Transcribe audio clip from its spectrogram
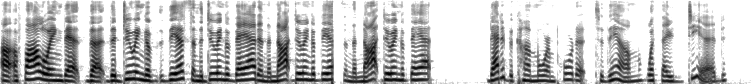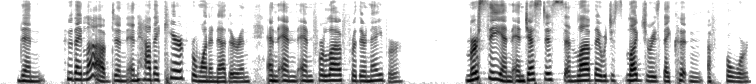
uh, a following that the, the doing of this and the doing of that and the not doing of this and the not doing of that, that had become more important to them, what they did, than who they loved and, and how they cared for one another and, and, and, and for love for their neighbor mercy and, and justice and love, they were just luxuries they couldn't afford.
